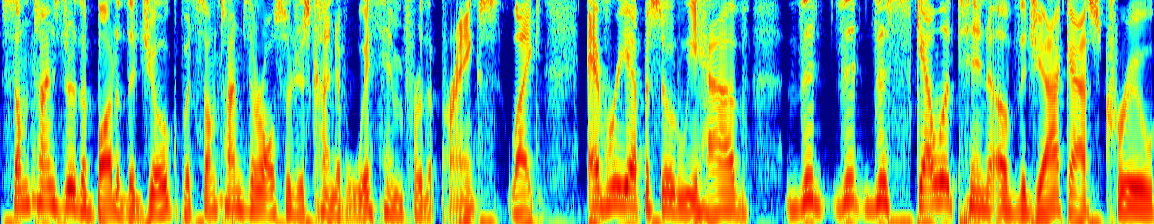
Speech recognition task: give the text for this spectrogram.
Sometimes they're the butt of the joke, but sometimes they're also just kind of with him for the pranks. Like every episode, we have the the the skeleton of the Jackass crew.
